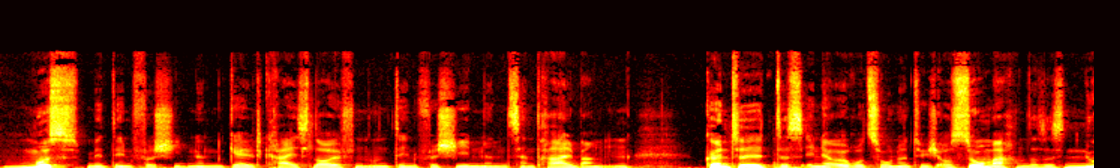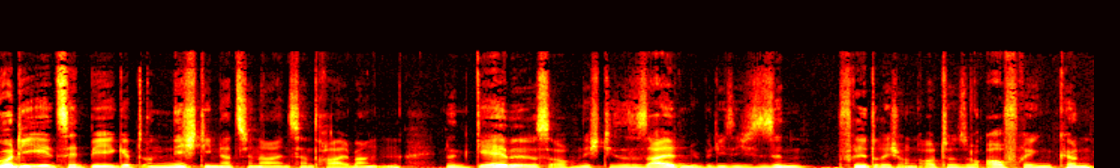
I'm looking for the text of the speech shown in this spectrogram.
muss mit den verschiedenen Geldkreisläufen und den verschiedenen Zentralbanken. Könnte das in der Eurozone natürlich auch so machen, dass es nur die EZB gibt und nicht die nationalen Zentralbanken. Dann gäbe es auch nicht diese Salden, über die sich Sinn, Friedrich und Otto so aufregen können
